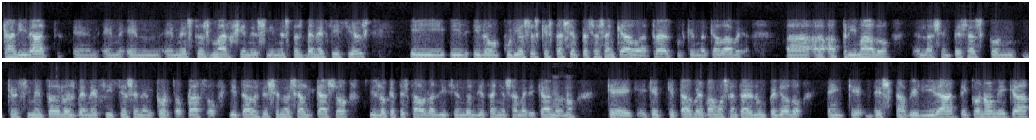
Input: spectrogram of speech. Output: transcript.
calidad en, estos márgenes y en estos beneficios y, lo curioso es que estas empresas han quedado atrás porque el mercado ha, primado las empresas con crecimiento de los beneficios en el corto plazo. Y tal vez ese no sea el caso y es lo que te está ahora diciendo el 10 años americano, ¿no? Que, que, tal vez vamos a entrar en un periodo en que de estabilidad económica,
